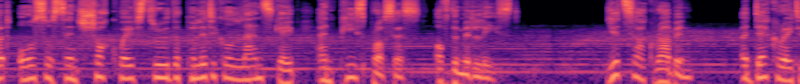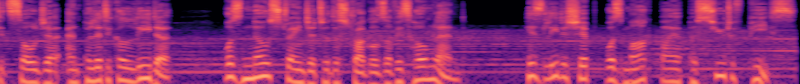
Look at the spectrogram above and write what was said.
but also sent shockwaves through the political landscape and peace process of the Middle East. Yitzhak Rabin, a decorated soldier and political leader, was no stranger to the struggles of his homeland. His leadership was marked by a pursuit of peace,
